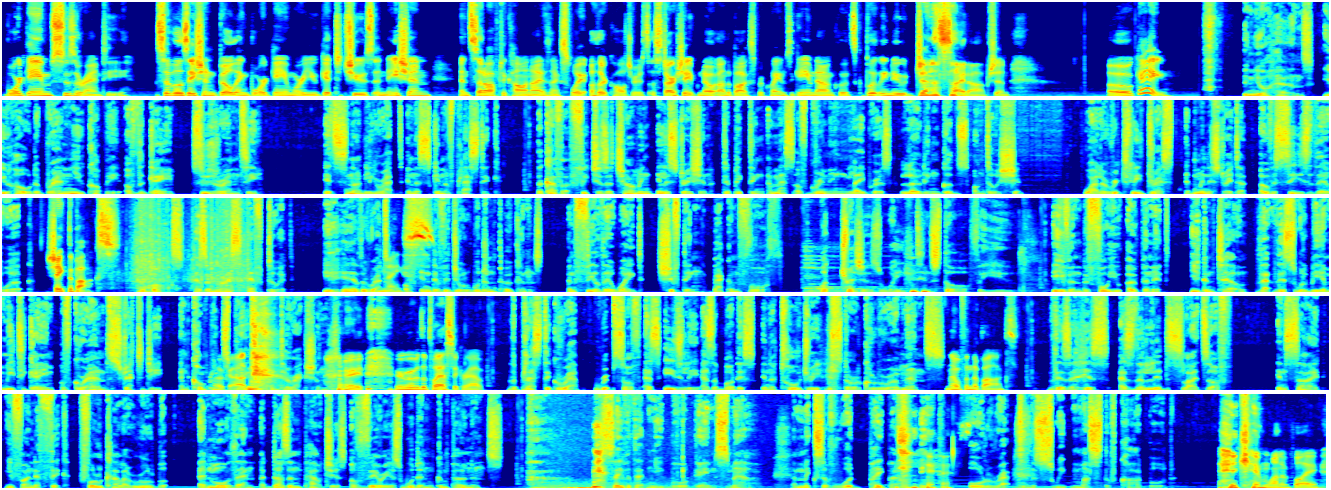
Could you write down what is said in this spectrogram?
Board game Suzerainty. Civilization building board game where you get to choose a nation and set off to colonize and exploit other cultures. A star shaped note on the box proclaims the game now includes completely new genocide option. Okay. In your hands, you hold a brand new copy of the game, Suzerainty. It's snugly wrapped in a skin of plastic. The cover features a charming illustration depicting a mass of grinning laborers loading goods onto a ship, while a richly dressed administrator oversees their work. Shake the box. The box has a nice heft to it. You hear the rattle Nice. of individual wooden tokens and feel their weight shifting back and forth. What treasures wait in store for you? Even before you open it, you can tell that this will be a meaty game of grand strategy and complex Oh, God. interactions. All right. Remove the plastic wrap. The plastic wrap rips off as easily as a bodice in a tawdry historical romance. Open the box. There's a hiss as the lid slides off. Inside, you find a thick, full color rulebook and more than a dozen pouches of various wooden components. Savor that new board game smell. A mix of wood, paper, and ink, Yes. all wrapped in the sweet must of cardboard. Hey, Kim, want to play?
